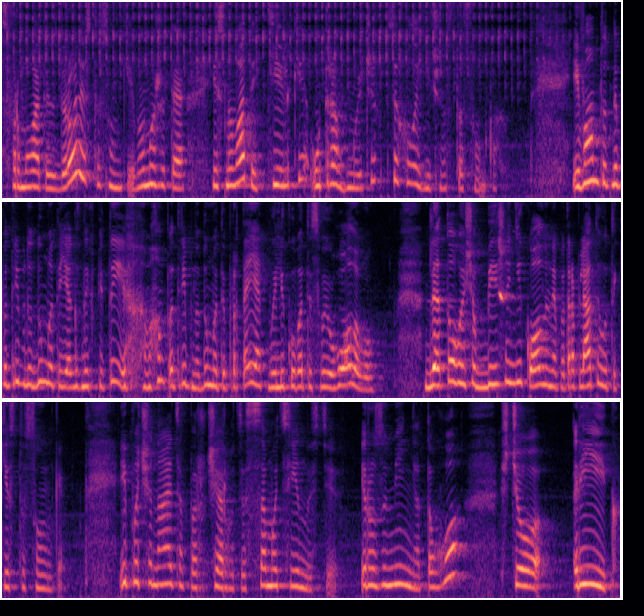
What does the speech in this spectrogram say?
сформувати здорові стосунки, ви можете існувати тільки у травмуючих психологічних стосунках. І вам тут не потрібно думати, як з них піти, а вам потрібно думати про те, як вилікувати свою голову для того, щоб більше ніколи не потрапляти у такі стосунки. І починається в першу чергу це з самоцінності і розуміння того, що рік,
